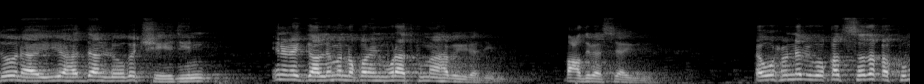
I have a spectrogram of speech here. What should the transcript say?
doonaayo haddaan looga jeedin inaanay gaalnimo noqonayn muraadku maaha bay yidhahdeen. Bacdi baa sidaa yidhi. Ee wuxuu nebigu qad sadaqakum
